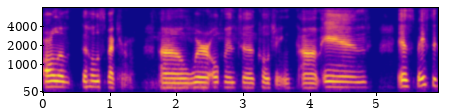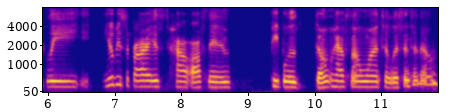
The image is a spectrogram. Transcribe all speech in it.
all of the whole spectrum. Uh, we're open to coaching, um, and it's basically you'll be surprised how often people don't have someone to listen to them.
